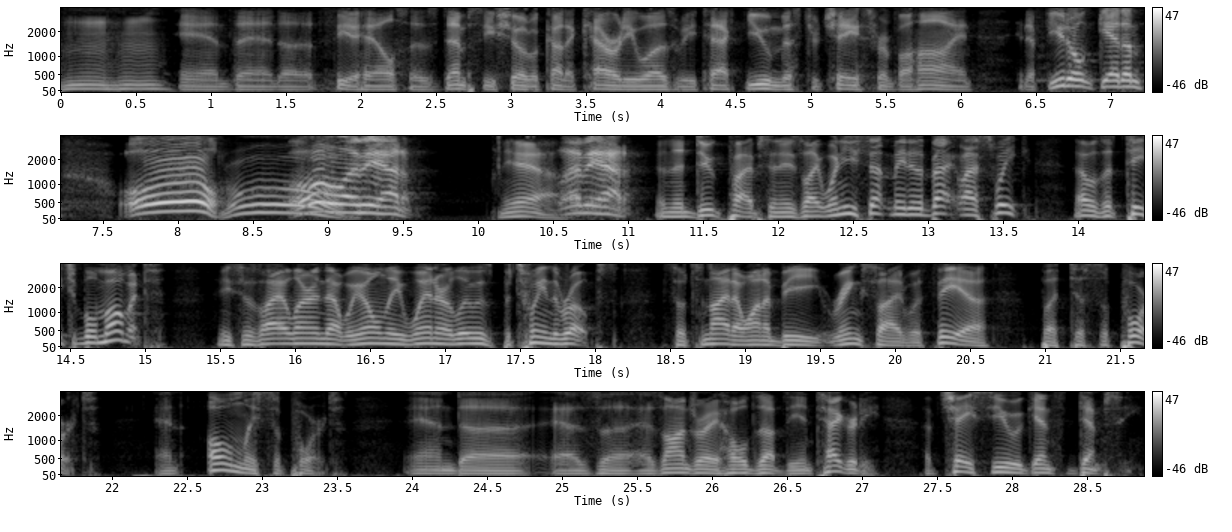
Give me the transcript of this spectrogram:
Mm-hmm. And then uh, Thea Hale says Dempsey showed what kind of coward he was when he attacked you, Mister Chase, from behind. And if you don't get him, oh, oh, let me at him. Yeah. Let me at him. And then Duke pipes in. He's like, When you sent me to the back last week, that was a teachable moment. He says, I learned that we only win or lose between the ropes. So tonight I want to be ringside with Thea, but to support and only support. And uh, as uh, as Andre holds up the integrity of Chase U against Dempsey.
